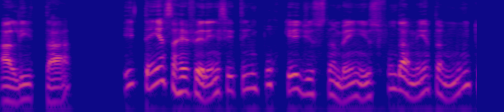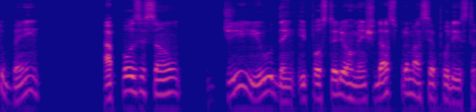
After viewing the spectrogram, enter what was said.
ali tá, e tem essa referência e tem um porquê disso também. Isso fundamenta muito bem a posição de Juden e posteriormente da supremacia purista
